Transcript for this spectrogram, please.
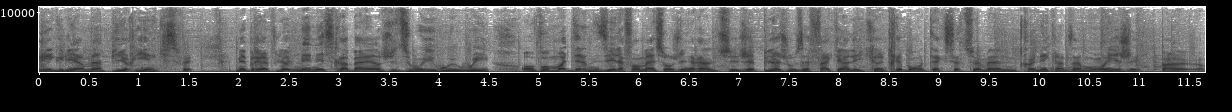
Régulièrement, puis il a rien qui se fait. Mais bref, là, le ministre Robert, j'ai dit oui, oui, oui, on va moderniser la formation générale du cégep. Puis là, Joseph Facal a écrit un très bon texte cette semaine, une chronique en disant, moi, j'ai peur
